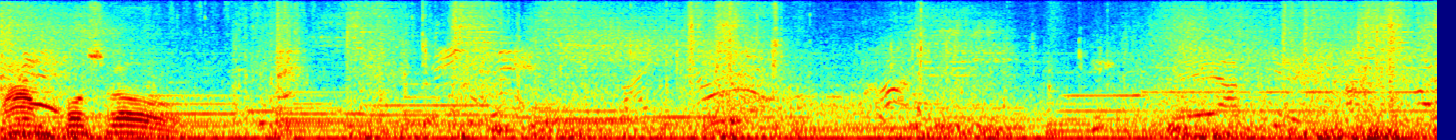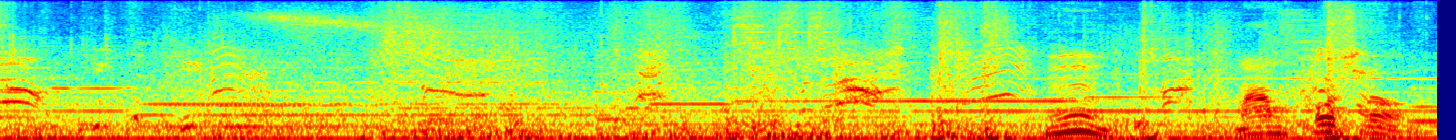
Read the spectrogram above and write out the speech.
mampus lo. Hmm, mampus lo.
